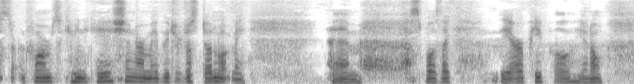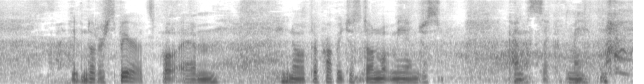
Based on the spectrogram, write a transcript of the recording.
certain forms of communication, or maybe they're just done with me. Um, I suppose like they are people, you know, even though they're spirits, but um, you know, they're probably just done with me and just kind of sick of me.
